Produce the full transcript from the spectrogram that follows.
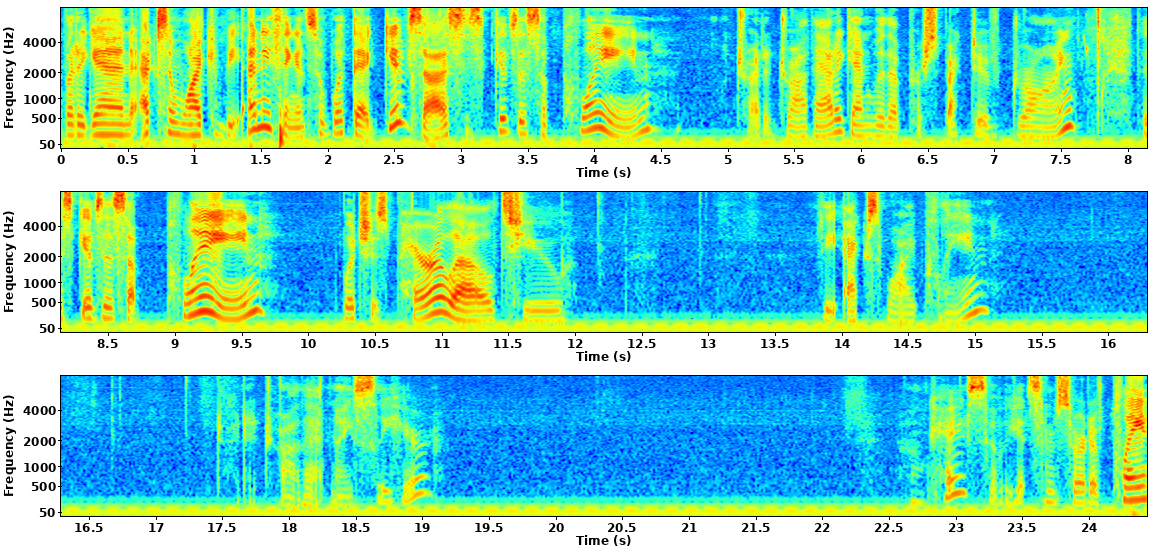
But again, x and y can be anything. And so what that gives us is gives us a plane. I'll try to draw that again with a perspective drawing. This gives us a plane which is parallel to the xy plane. Try to draw that nicely here. Okay, so we get some sort of plane.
